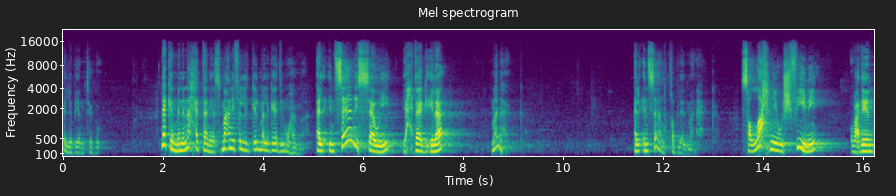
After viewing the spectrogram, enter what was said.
اللي بينتجه. لكن من الناحية الثانية اسمعني في الكلمة اللي جاية دي مهمة. الإنسان السوي يحتاج إلى منهج. الإنسان قبل المنهج. صلحني واشفيني وبعدين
